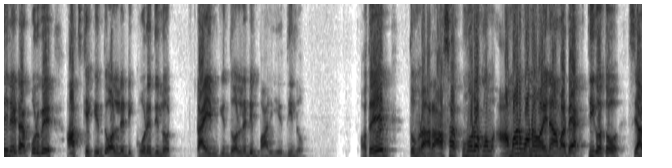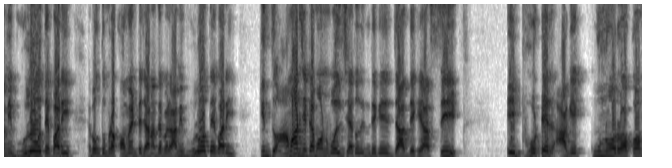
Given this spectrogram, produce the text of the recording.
দিন এটা করবে, আজকে কিন্তু অলরেডি করে দিল। টাইম কিন্তু অলরেডি বাড়িয়ে দিল। অতএব তোমরা আর আশা কোনো রকম আমার মনে হয় না, আমার ব্যক্তিগত সে আমি ভুলও হতে পারি এবং তোমরা কমেন্টে জানাতে পারো, আমি ভুলও হতে পারি। কিন্তু আমার যেটা মন বলছে এতদিন থেকে যা দেখে আসছি, এই ভোটের আগে কোনো রকম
